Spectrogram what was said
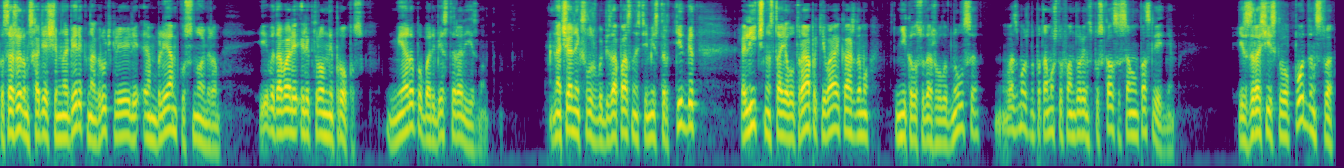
Пассажирам, сходящим на берег, на грудь клеили эмблемку с номером и выдавали электронный пропуск. Мера по борьбе с терроризмом. Начальник службы безопасности мистер Титбет лично стоял у трапа, кивая каждому. Николасу даже улыбнулся, возможно, потому что Фандорин спускался самым последним. Из-за российского подданства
